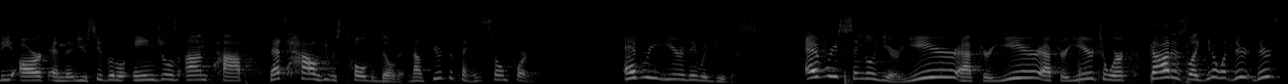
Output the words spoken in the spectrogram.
the ark, and the, you see the little angels on top. That's how he was told to build it. Now, here's the thing this is so important. Every year they would do this every single year, year after year after year, to where God is like, you know what, there, there's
